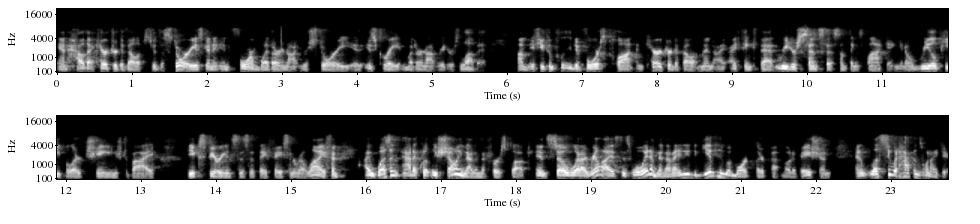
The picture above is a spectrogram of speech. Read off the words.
and how that character develops through the story is going to inform whether or not your story is great and whether or not readers love it. Um, if you completely divorce plot and character development, I, I, think that readers sense that something's lacking. You know, real people are changed by the experiences that they face in real life. And I wasn't adequately showing that in the first book. And so what I realized is, well, wait a minute, I need to give him a more clear cut motivation. And let's see what happens when I do.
